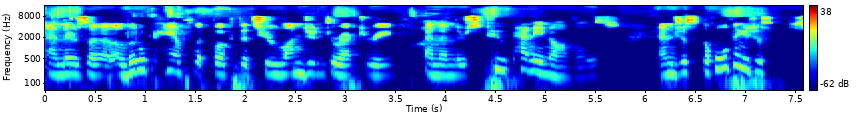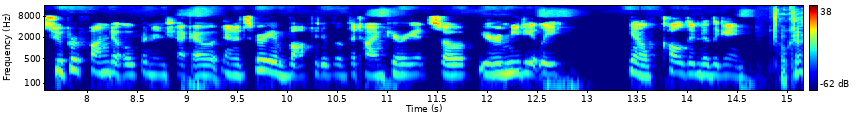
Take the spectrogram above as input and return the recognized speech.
And there's a, a little pamphlet book that's your London directory, and then there's two penny novels, and just the whole thing is just super fun to open and check out, and it's very evocative of the time period. So you're immediately, you know, called into the game. Okay.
